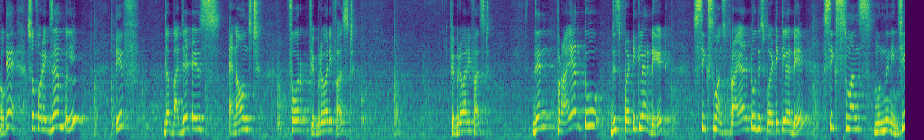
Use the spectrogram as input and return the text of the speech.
ఓకే సో ఫర్ ఎగ్జాంపుల్ ఇఫ్ ద బడ్జెట్ ఈస్ అనౌన్స్డ్ ఫర్ ఫిబ్రవరి ఫస్ట్ February 1st, then prior to this particular date, సిక్స్ మంత్స్ ప్రయర్ టు దిస్ పర్టిక్యులర్ డేట్ సిక్స్ మంత్స్ ముందు నుంచి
